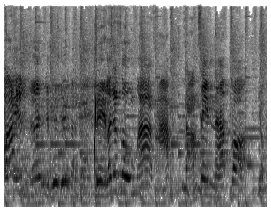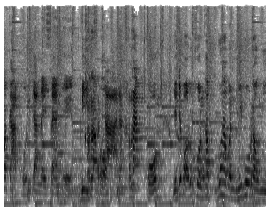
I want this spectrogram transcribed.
ไปนี่เราจะซูมอ่าสาม สามเส้นนะครับ ก็เดี๋ยวประกาศผลกันในแฟนเพจบีสกานะครับผมอยากจะบอกทุกคนครับว่าวันนี้พวกเรามี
